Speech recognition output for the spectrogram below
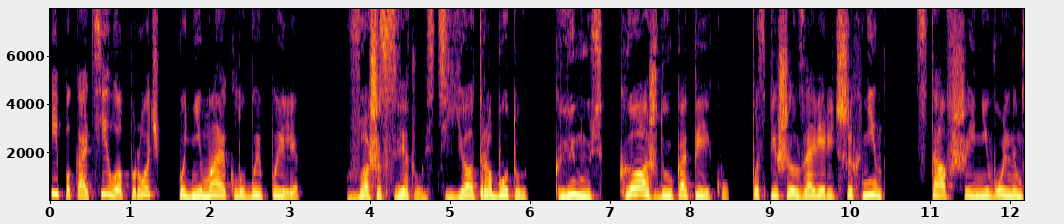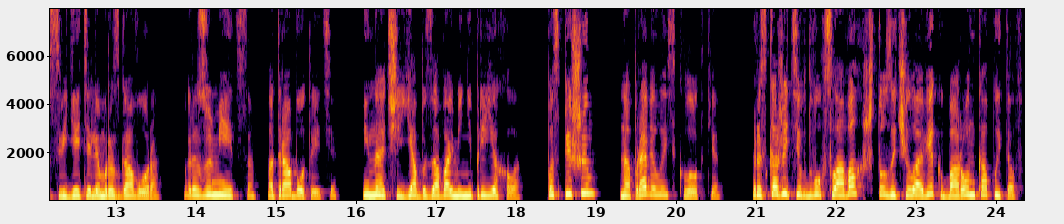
и покатила прочь, поднимая клубы пыли. «Ваша светлость, я отработаю, клянусь, каждую копейку!» — поспешил заверить Шихнин, ставший невольным свидетелем разговора. Разумеется, отработаете. Иначе я бы за вами не приехала. Поспешим, направилась к лодке. Расскажите в двух словах, что за человек барон Копытов.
